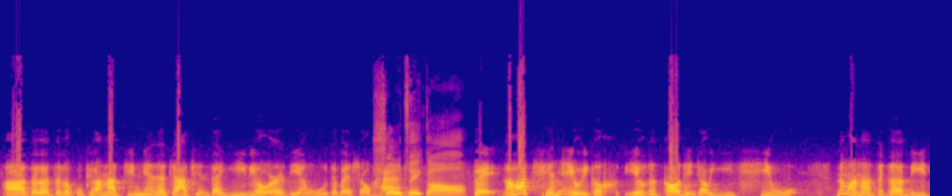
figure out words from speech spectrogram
啊，这个这个股票，那今天的价钱在一六二点五，对不对？收盘收最高。对，然后前面有一个有一个高点叫一七五，那么呢，这个离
